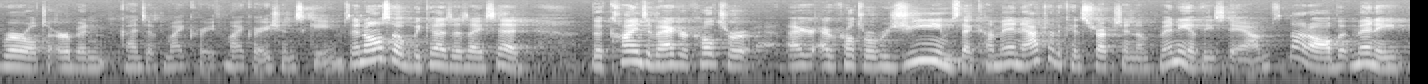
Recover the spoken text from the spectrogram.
rural to urban kinds of migra migration schemes. And also because, as I said, the kinds of agriculture, ag agricultural regimes that come in after the construction of many of these dams, not all, but many,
